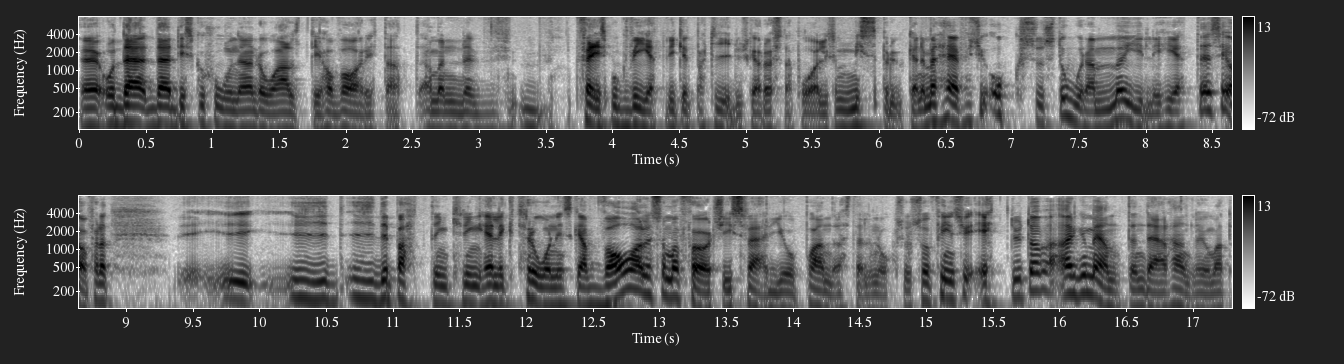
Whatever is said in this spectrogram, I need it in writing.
Eh, och där, där, diskussionerna då alltid har varit att ja, men, eh, Facebook vet vilket parti du ska rösta på, liksom missbrukande. Men här finns ju också stora möjligheter ser jag. För att eh, i, i, debatten kring elektroniska val som har förts i Sverige och på andra ställen också, så finns ju ett utav argumenten där handlar om att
